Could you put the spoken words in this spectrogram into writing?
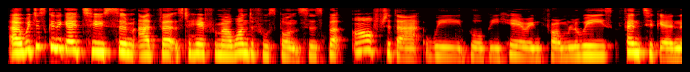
Uh, we're just going to go to some adverts to hear from our wonderful sponsors, but after that we will be hearing from Louise Fetigan,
